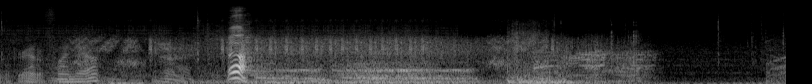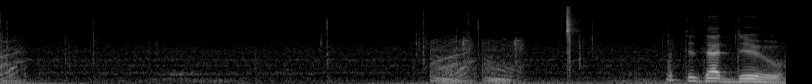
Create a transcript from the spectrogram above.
Look around and find out. Ah! What did that do?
